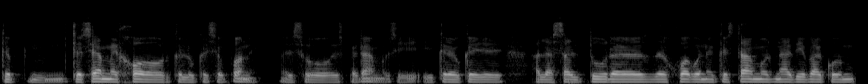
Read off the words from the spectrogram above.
que, que, sea mejor que lo que se opone. Eso esperamos y, y creo que a las alturas del juego en el que estamos nadie va con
